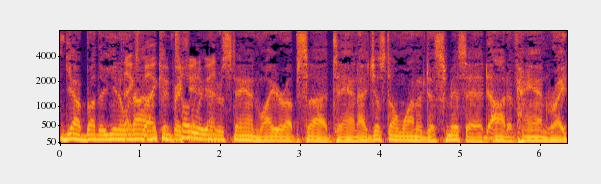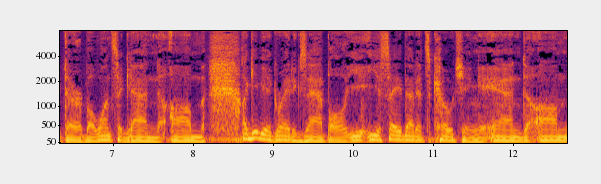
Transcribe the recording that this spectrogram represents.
Yeah, brother. You know Thanks, what? I, I can totally it, understand why you're upset, and I just don't want to dismiss it out of hand right there. But once again, um, I'll give you a great example. You, you say that it's coaching, and um,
